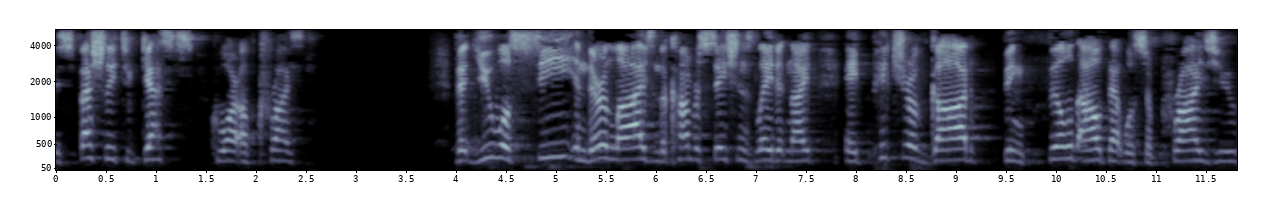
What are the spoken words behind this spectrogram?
especially to guests who are of Christ. That you will see in their lives, and the conversations late at night, a picture of God being filled out that will surprise you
